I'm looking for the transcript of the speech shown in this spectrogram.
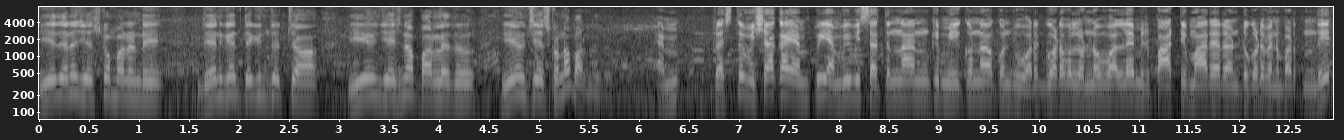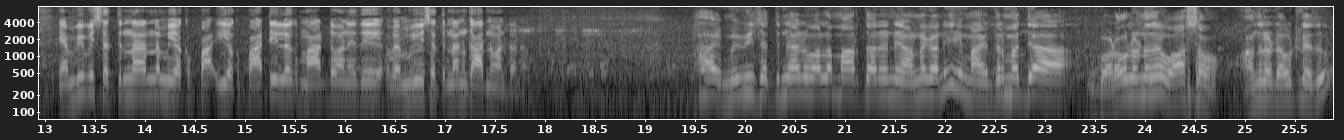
ఏదైనా చేసుకోమనండి. దేనికైనా తెగించి వచ్చాం ఏం చేసినా పర్లేదు ఏం చేసుకున్నా పర్లేదు. ఎం ప్రస్తుతం విశాఖ ఎంపీ ఎంవివి సత్యనారాయణకి మీకున్న కొంచెం వర్గ గొడవలు ఉండడం వల్లే మీరు పార్టీ మారారంటూ కూడా వినబడుతుంది. ఎంవివి సత్యనారాయణ మీ యొక్క పా- ఈ యొక్క పార్టీలోకి మారడం అనేది ఎంవివి సత్యనారాయణ కారణం అంటారు. ఎంఈవి సత్యనారాయణ వల్ల మారుతానని అన్న కానీ మా ఇద్దరి మధ్య గొడవలు ఉన్నదని వాస్తవం. అందులో డౌట్ లేదు.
